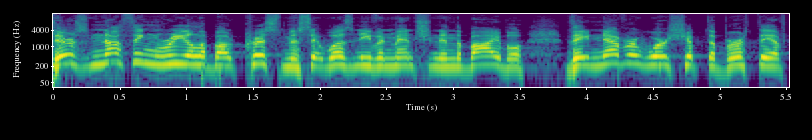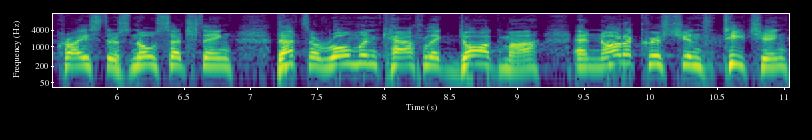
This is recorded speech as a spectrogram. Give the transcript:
There's nothing real about Christmas. It wasn't even mentioned in the Bible. They never worship the birthday of Christ. There's no such thing. That's a Roman Catholic dogma and not a Christian teaching.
